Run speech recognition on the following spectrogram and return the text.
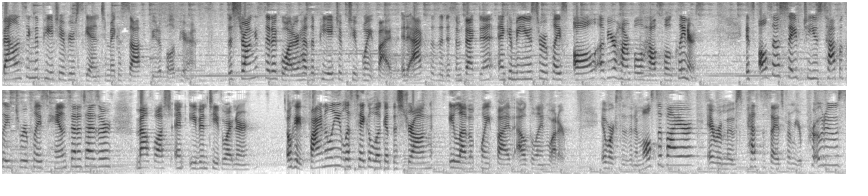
balancing the pH of your skin to make a soft, beautiful appearance. The strong acidic water has a pH of 2.5. It acts as a disinfectant and can be used to replace all of your harmful household cleaners. It's also safe to use topically to replace hand sanitizer, mouthwash, and even teeth whitener. Okay, finally, let's take a look at the strong 11.5 alkaline water. It works as an emulsifier, it removes pesticides from your produce,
